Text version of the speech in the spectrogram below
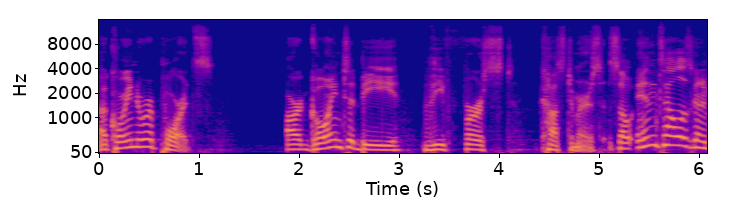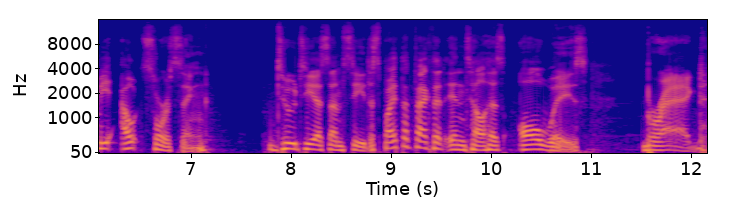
according to reports, are going to be the first customers. So Intel is going to be outsourcing to TSMC, despite the fact that Intel has always bragged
